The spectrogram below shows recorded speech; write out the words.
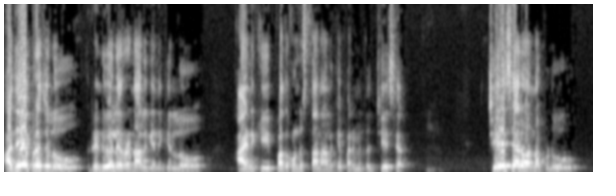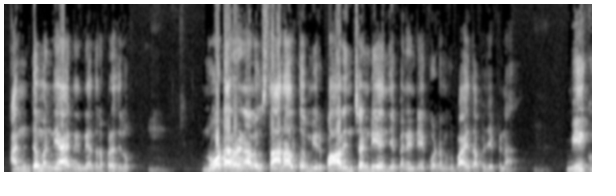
అదే ప్రజలు రెండు వేల ఇరవై నాలుగు ఎన్నికల్లో ఆయనకి పదకొండు స్థానాలకే పరిమితం చేశారు. చేశారు అన్నప్పుడు అంతిమ న్యాయ నిర్ణేతలు ప్రజలు. నూట అరవై నాలుగు స్థానాలతో మీరు పాలించండి అని చెప్పిన ఎన్డీఏ కూటమికి బాధ్యత అప్పచెప్పిన మీకు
